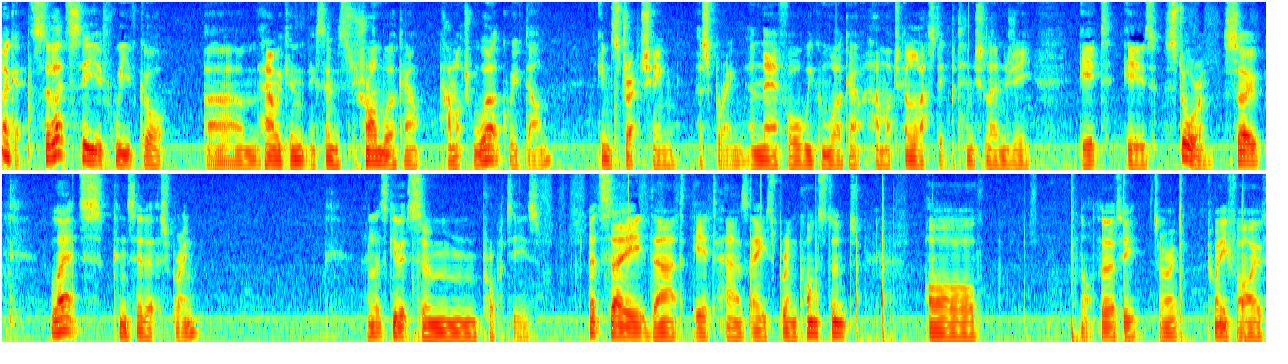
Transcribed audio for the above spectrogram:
Okay, so let's see if we've got um, how we can extend this to try and work out how much work we've done in stretching a spring, and therefore we can work out how much elastic potential energy it is storing. So let's consider a spring, and let's give it some properties. Let's say that it has a spring constant of, not 30, sorry, 25.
